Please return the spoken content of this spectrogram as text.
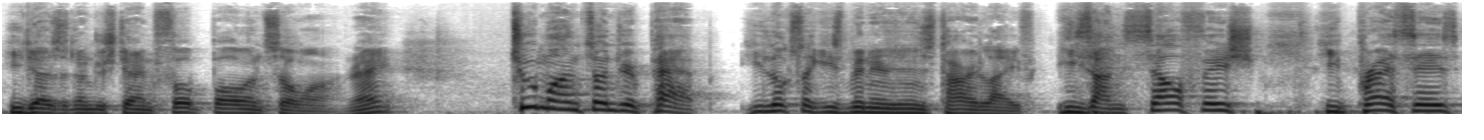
he doesn't understand football and so on, right? Two months under Pep, he looks like he's been in his entire life. He's unselfish, he presses,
